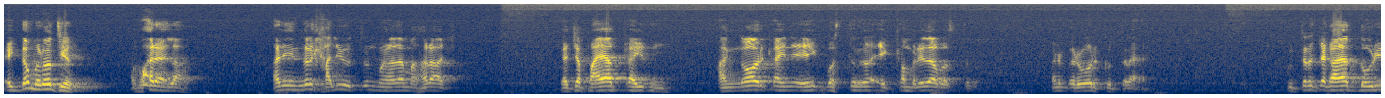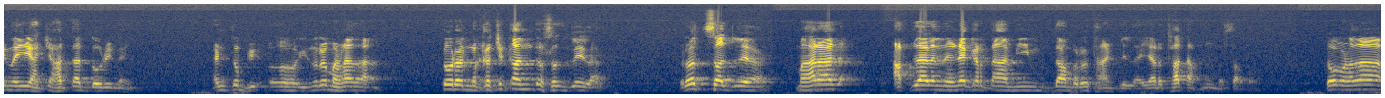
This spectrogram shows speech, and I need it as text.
एकदम रथ येतो. वाऱ्याला आणि इंद्र खाली उतरून म्हणाला महाराज त्याच्या पायात काही नाही. अंगावर काही नाही. एक वस्त्र एक कमरेला वस्त्र आणि बरोबर कुत्रा आहे. कुत्र्याच्या काळात दोरी नाही ह्याच्या हातात दोरी नाही. आणि तो इंद्र म्हणाला तो र सजलेला रथ सजलेला. महाराज आपल्याला नेण्याकरता आम्ही मुद्दाम रथ आणलेला या रथात आपण बसावं. तो म्हणाला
